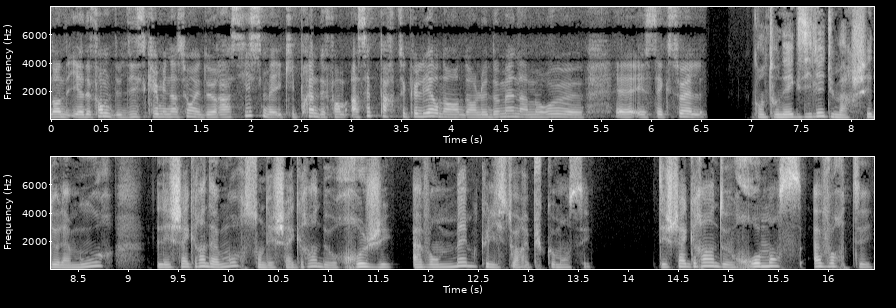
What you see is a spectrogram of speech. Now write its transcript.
Donc il y a des formes de discrimination et de racisme et qui prennent des formes assez particulières dans, le domaine amoureux euh, et sexuel. Quand on est exilé du marché de l'amour, les chagrins d'amour sont des chagrins de rejet avant même que l'histoire ait pu commencer. Des chagrins de romance avortée,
